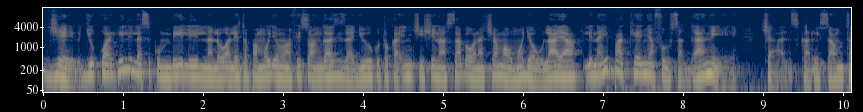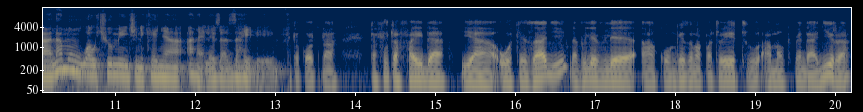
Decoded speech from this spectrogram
Je, jukwaa hili la siku mbili linalowaleta pamoja maafisa wa ngazi za juu kutoka nchi 27 wanachama wa Umoja wa Ulaya linaipa Kenya fursa gani? Charles Karisa, mtaalamu wa uchumi nchini Kenya, anaeleza zaidi. Tutakuwa tunatafuta faida ya uwekezaji na vilevile vile, uh, kuongeza mapato yetu ama ukipenda ajira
